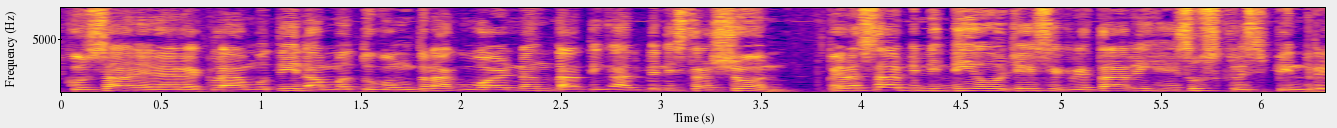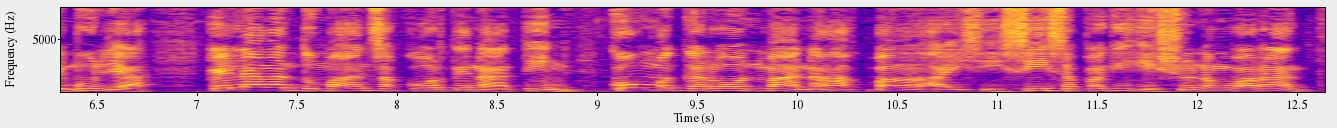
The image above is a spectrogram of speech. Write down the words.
kung saan nirereklamo din ang madugong drug war ng dating administrasyon. Pero sabi ni DOJ Secretary Jesus Crispin Remulla, kailangan dumaan sa korte natin kung magkaroon man ng hakbang ang ICC sa pag issue ng warrant.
